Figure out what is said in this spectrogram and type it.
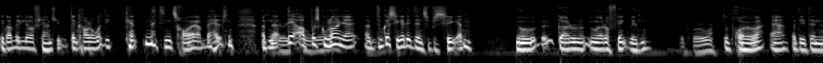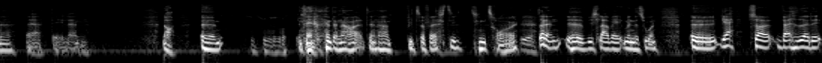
det kan godt, vi ikke laver fjernsyn. Den kravler rundt i kanten af din trøje op ved halsen, og den er deroppe på skulderen, ja, og du kan sikkert identificere den. Nu, gør du, nu er du flink ved den. Jeg prøver. Du prøver, ja, fordi den... øh, Ja, det er et eller andet. Nå, øh, den, den, har, den har bidt sig fast i sin trøje. Ja. Sådan, øh, vi slapper af med naturen. Øh, ja, så hvad hedder det?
